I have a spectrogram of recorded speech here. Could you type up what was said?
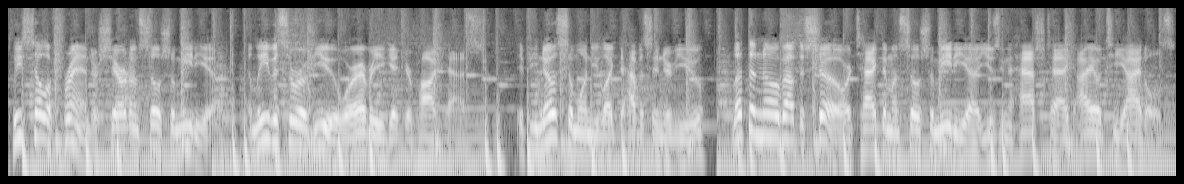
please tell a friend or share it on social media and leave us a review wherever you get your podcasts. If you know someone you'd like to have us interview, let them know about the show or tag them on social media using the hashtag IoT Idols.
